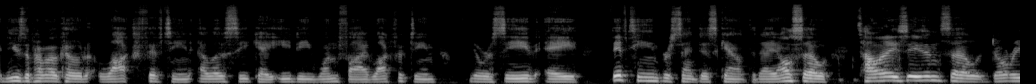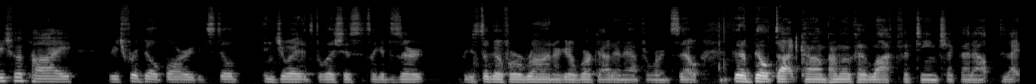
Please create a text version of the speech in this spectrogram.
and use the promo code LOCKED15, L O C K E D 1 5, LOCKED15. You'll receive a 15% discount today. Also, it's holiday season, so don't reach for the pie, reach for a Built Bar. You can still enjoy it. It's delicious. It's like a dessert you can still go for a run or get a workout in afterwards. So go to built.com, promo code locked15. Check that out today.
